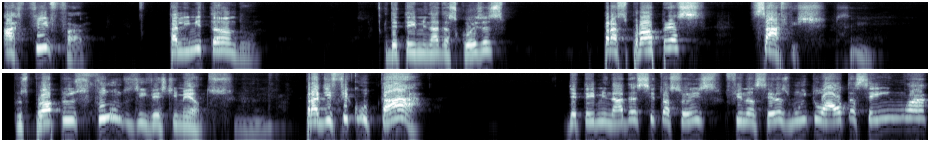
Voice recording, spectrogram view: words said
a FIFA está limitando determinadas coisas para as próprias SAFs, para os próprios fundos de investimentos, uhum. para dificultar determinadas situações financeiras muito altas sem uma,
